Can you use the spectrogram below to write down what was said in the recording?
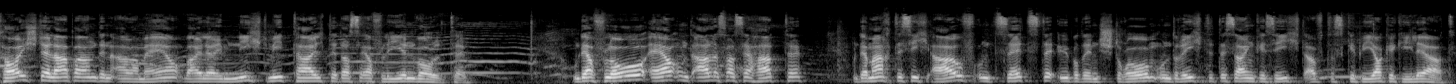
täuschte Laban den Aramäer, weil er ihm nicht mitteilte, dass er fliehen wollte. Und er floh, er und alles, was er hatte, und er machte sich auf und setzte über den Strom und richtete sein Gesicht auf das Gebirge Gilead.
